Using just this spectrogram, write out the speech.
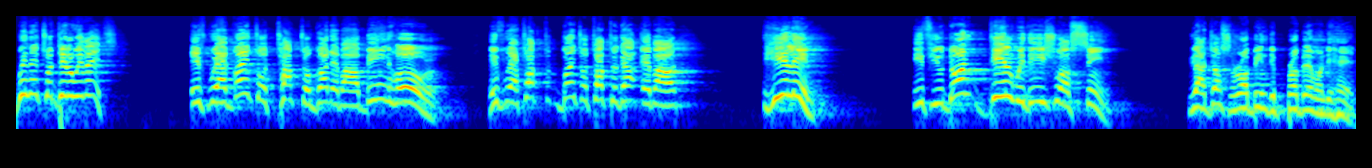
We need to deal with it. If we are going to talk to God about being whole, if we are talk, going to talk to God about healing, if you don't deal with the issue of sin, you are just rubbing the problem on the head.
